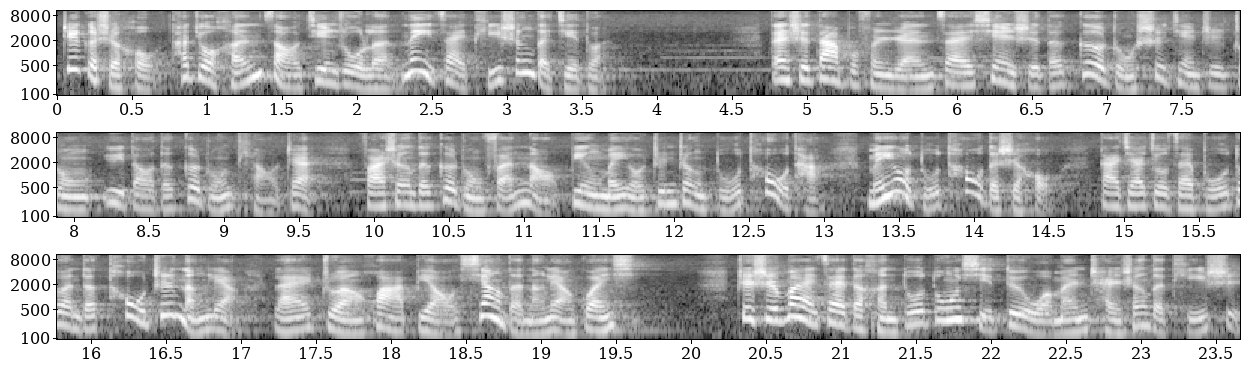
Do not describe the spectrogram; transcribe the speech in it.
这个时候，他就很早进入了内在提升的阶段。但是，大部分人在现实的各种事件之中遇到的各种挑战、发生的各种烦恼，并没有真正读透它。没有读透的时候，大家就在不断的透支能量来转化表象的能量关系。这是外在的很多东西对我们产生的提示，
